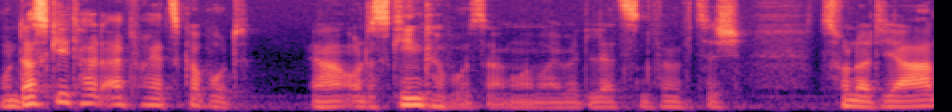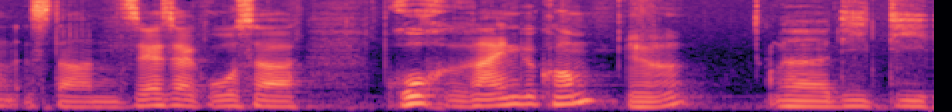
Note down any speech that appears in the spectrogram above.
Und das geht halt einfach jetzt kaputt. Ja, und das ging kaputt, sagen wir mal. Über die letzten 50 bis 100 Jahren ist da ein sehr, sehr großer Bruch reingekommen. Ja. Äh, die, die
